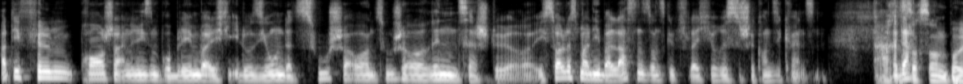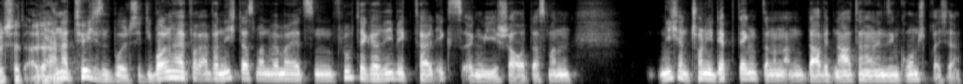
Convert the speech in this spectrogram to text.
hat die Filmbranche ein Riesenproblem, weil ich die Illusion der Zuschauer und Zuschauerinnen zerstöre. Ich soll das mal lieber lassen, sonst gibt es vielleicht juristische Konsequenzen. Ach, Da ist doch so ein Bullshit, Alter. Ja, natürlich ist ein Bullshit. Die wollen einfach einfach nicht, dass man, wenn man jetzt einen Fluch der Karibik Teil X irgendwie schaut, dass man nicht an Johnny Depp denkt, sondern an David Nathan, an den Synchronsprecher.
